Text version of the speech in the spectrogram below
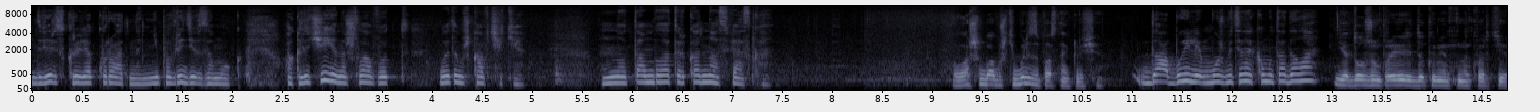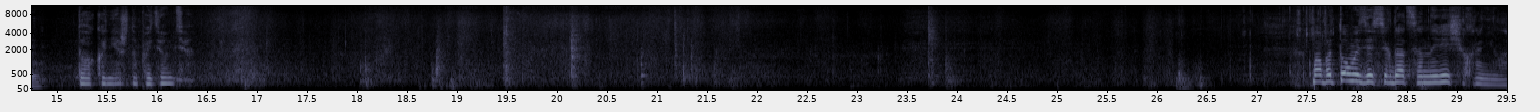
дверь вскрыли аккуратно, не повредив замок. А ключи я нашла вот в этом шкафчике. Но там была только одна связка. У вашей бабушки были запасные ключи? Да, были. Может быть, она их кому-то отдала? Я должен проверить документы на квартиру. Да, конечно, пойдемте. Баба Тома здесь всегда ценные вещи хранила.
